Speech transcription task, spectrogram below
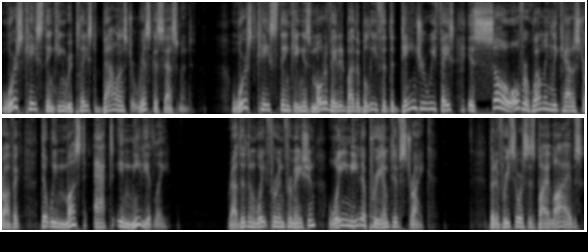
Worst case thinking replaced balanced risk assessment. Worst case thinking is motivated by the belief that the danger we face is so overwhelmingly catastrophic that we must act immediately. Rather than wait for information, we need a preemptive strike. But if resources buy lives,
